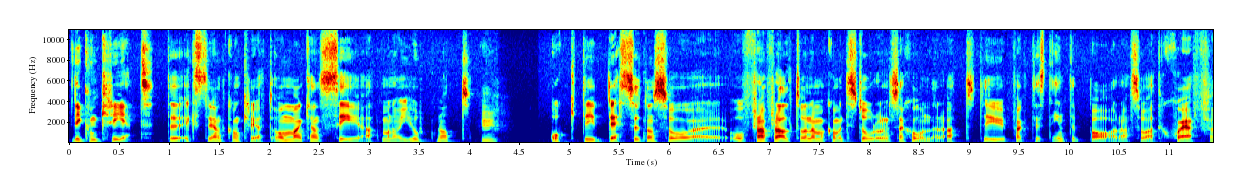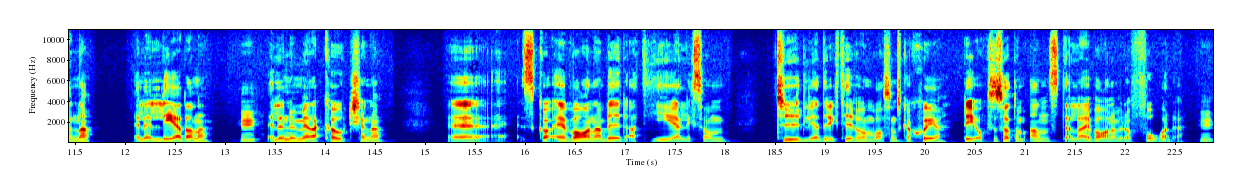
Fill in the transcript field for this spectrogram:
Det är konkret. Det är extremt konkret om man kan se att man har gjort något. Mm. Och det är dessutom så, eh, och framförallt då när man kommer till stora organisationer, att det är ju faktiskt inte bara så att cheferna eller ledarna Mm. eller numera coacherna eh, ska, är vana vid att ge liksom tydliga direktiv om vad som ska ske. Det är också så att de anställda är vana vid att få det. Mm.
